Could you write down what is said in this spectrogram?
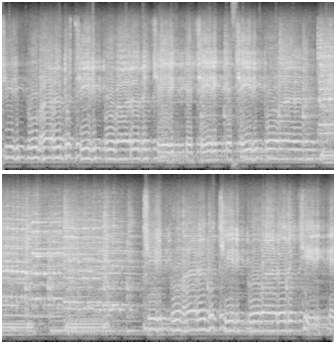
சிரிப்பு வருது சிரிப்பு வருது சிரிக்க சிரிக்க சிரிப்பு வருது. சிரிப்பு வருது சிரிப்பு வருது சிரிக்க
